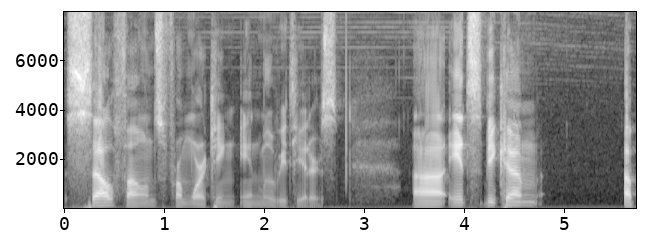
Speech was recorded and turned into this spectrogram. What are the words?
cell phones from working in movie theaters. Uh, it's become a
